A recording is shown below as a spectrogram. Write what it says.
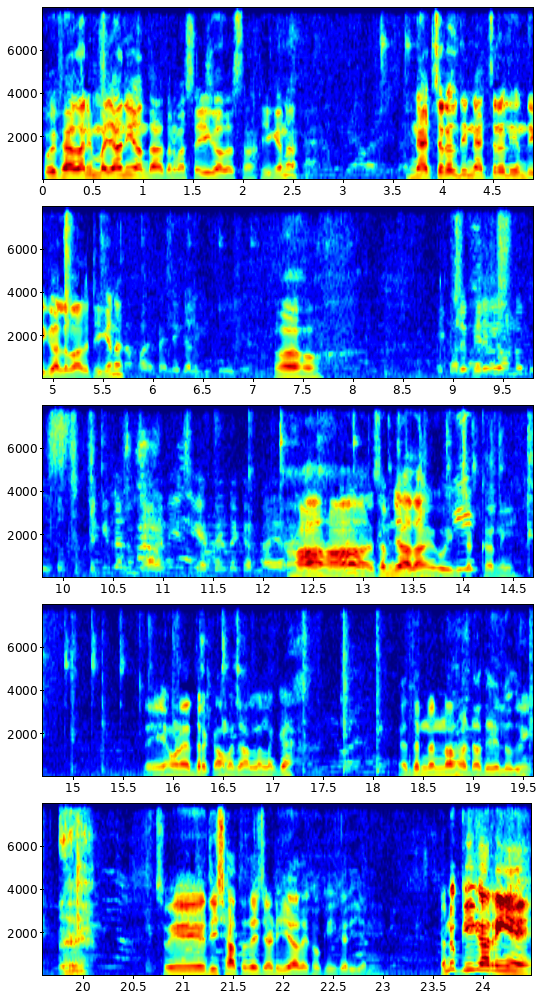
ਕੋਈ ਫਾਇਦਾ ਨਹੀਂ ਮਜ਼ਾ ਨਹੀਂ ਆਉਂਦਾ ਤੈਨੂੰ ਮੈਂ ਸਹੀ ਗੱਲ ਦੱਸਾਂ ਠੀਕ ਹੈ ਨਾ? ਨੈਚੁਰਲ ਦੀ ਨੈਚੁਰਲ ਹੀ ਹੁੰਦੀ ਗੱਲਬਾਤ ਠੀਕ ਹੈ ਨਾ? ਪਹਿਲੇ ਗੱਲ ਕੀਤੀ ਆਹੋ। ਇੱਕ ਵਾਰੀ ਫਿਰ ਵੀ ਉਹਨੂੰ ਸ- ਚੰਗੀ ਤਰ੍ਹਾਂ ਸਮਝਾਇਆ ਵੀ ਅਸੀਂ ਇੱਦਾਂ ਇੱਦਾਂ ਕਰਨਾ ਆ ਹਾਂ ਹਾਂ ਸਮਝਾ ਦਾਂਗੇ ਕੋਈ ਚੱਕਰ ਨਹੀਂ ਤੇ ਹੁਣ ਇੱਧਰ ਕੰਮ ਚੱਲਣ ਲੱਗਾ। ਇੱਧਰ ਨੰਨਾ ਸਾਡਾ ਦੇਖ ਲਓ ਤੁਸੀਂ। ਸਵੇਰ ਦੀ ਛੱਤ ਤੇ ਚੜੀ ਆ, ਦੇਖੋ ਕੀ ਕਰੀ ਜਾਂਦੀ। ਇਹਨੂੰ ਕੀ ਕਰ ਰਹੀ ਐ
